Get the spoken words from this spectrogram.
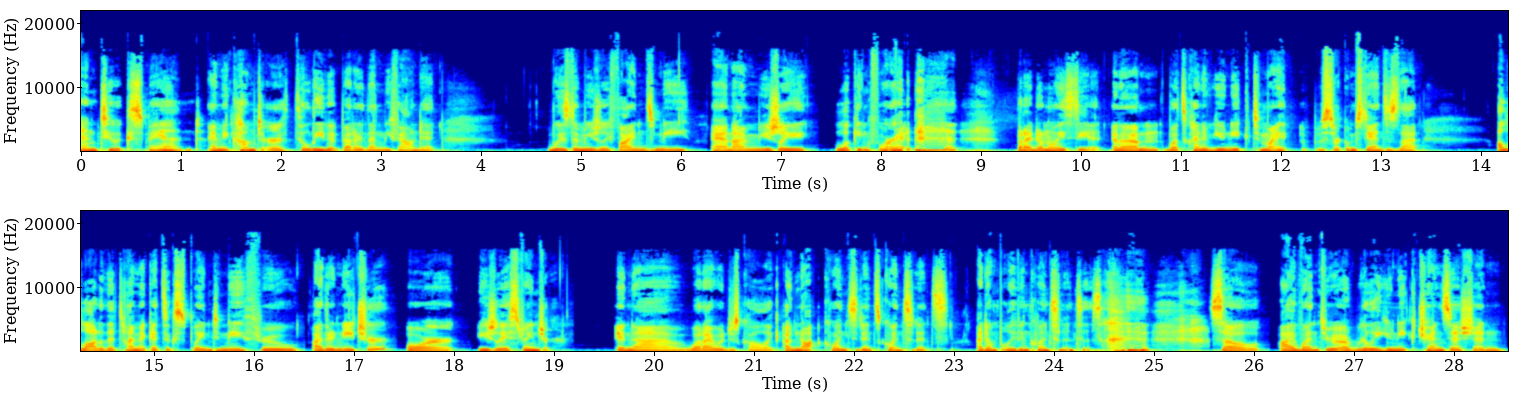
and to expand. And we come to earth to leave it better than we found it. Wisdom usually finds me, and I'm usually looking for it, but I don't always see it. And um, what's kind of unique to my circumstance is that a lot of the time it gets explained to me through either nature or usually a stranger in a, what I would just call like a not coincidence coincidence. I don't believe in coincidences. so I went through a really unique transition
